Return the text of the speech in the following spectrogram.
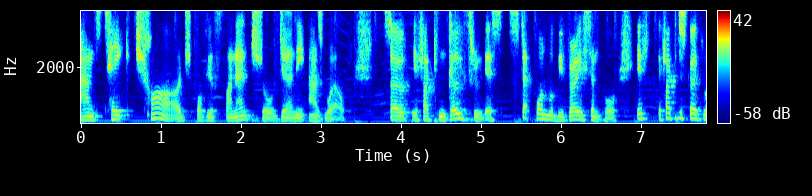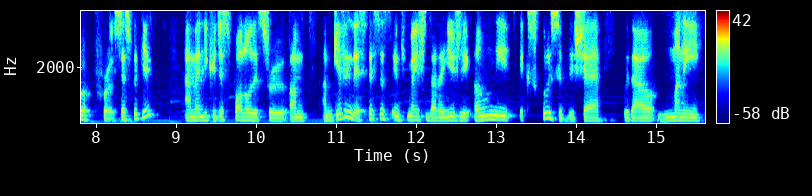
and take charge of your financial journey as well. So if I can go through this, step one would be very simple. If if I could just go through a process with you, and then you could just follow this through. Um, I'm giving this. This is information that I usually only exclusively share with our money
